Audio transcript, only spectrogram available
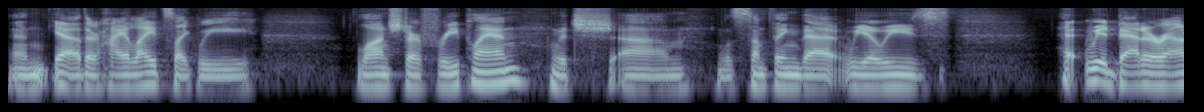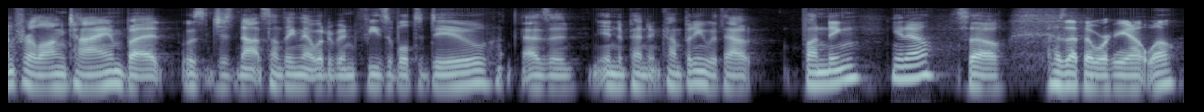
And yeah, other highlights like we launched our free plan, which um, was something that we always we had batted around for a long time, but was just not something that would have been feasible to do as an independent company without funding. You know, so Has that been working out well?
